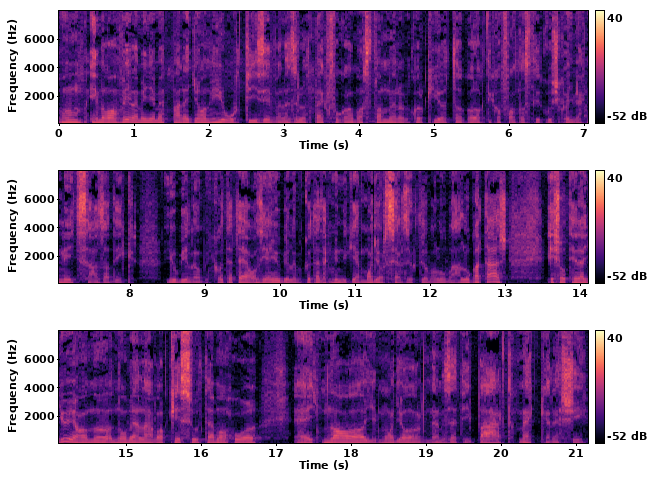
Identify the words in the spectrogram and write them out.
Um, én a véleményemet már egy olyan jó tíz évvel ezelőtt megfogalmaztam, mert amikor kijött a Galaktika Fantasztikus Könyvek 400 jubileumi kötete, az ilyen jubileumi kötetek mindig ilyen magyar szerzőktől való válogatás, és ott én egy olyan novellával készültem, ahol egy nagy magyar nemzeti párt megkeresi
